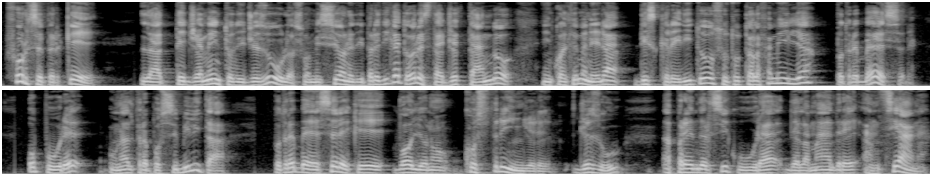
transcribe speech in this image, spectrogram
Forse perché l'atteggiamento di Gesù, la sua missione di predicatore sta gettando in qualche maniera discredito su tutta la famiglia? Potrebbe essere. Oppure un'altra possibilità potrebbe essere che vogliono costringere Gesù a prendersi cura della madre anziana,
